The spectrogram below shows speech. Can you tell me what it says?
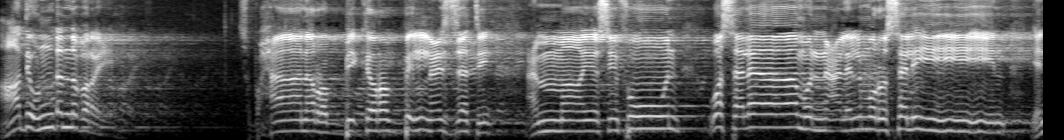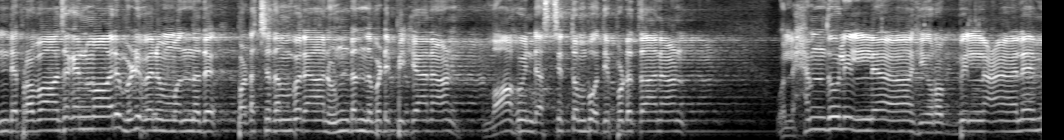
ആദ്യം ഉണ്ടെന്ന് പറയും. سبحان ربك رب العزة عما يصفون وسلام على المرسلين എൻ്റെ പ്രവാചകന്മാർ മുഴുവനും വന്നത് പടച്ച തമ്പുരാൻ ഉണ്ടെന്ന് പഠിപ്പിക്കാനാണ് അള്ളാഹുവിൻ്റെ അസ്തിത്വം ബോധ്യപ്പെടുത്താനാണ് വൽഹംദുലില്ലാഹി റബ്ബിൽ ആലമീൻ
